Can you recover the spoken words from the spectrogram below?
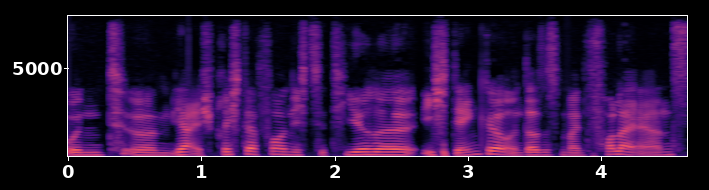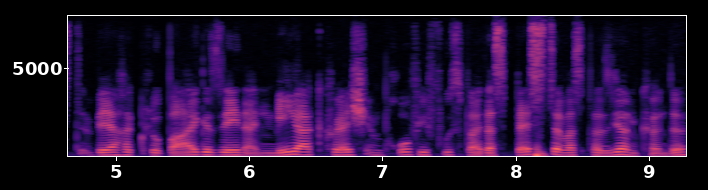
Und ähm, ja, ich spricht davon, ich zitiere, ich denke, und das ist mein voller Ernst, wäre global gesehen ein Mega-Crash im Profifußball das Beste, was passieren könnte,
